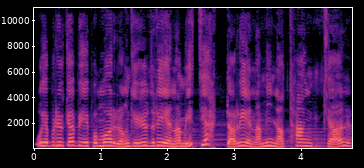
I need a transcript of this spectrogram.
Och jag brukar be på morgonen, Gud rena mitt hjärta, rena mina tankar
